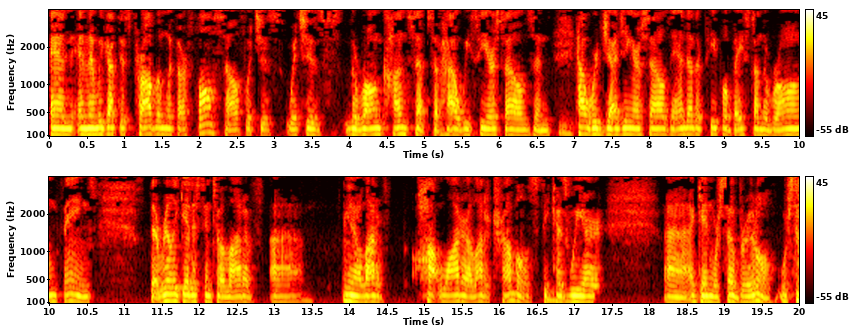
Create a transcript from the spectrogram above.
And, and then we got this problem with our false self, which is, which is the wrong concepts of how we see ourselves and mm-hmm. how we're judging ourselves and other people based on the wrong things that really get us into a lot of, uh, you know, a lot of hot water, a lot of troubles because we are, uh, again, we're so brutal. We're so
